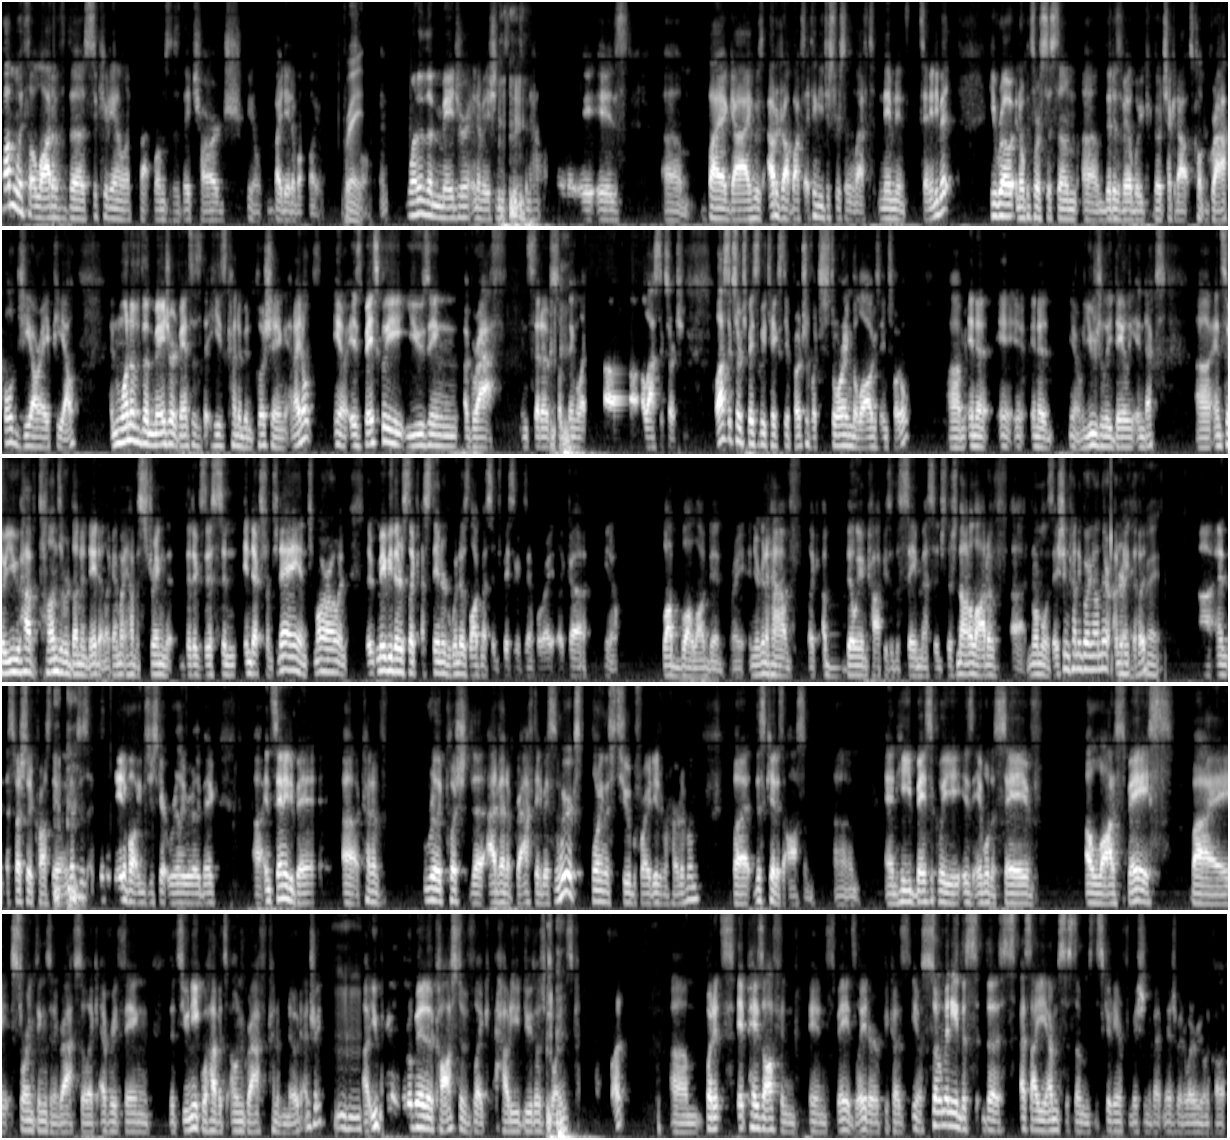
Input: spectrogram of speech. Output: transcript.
problem with a lot of the security analytics platforms is they charge, you know, by data volume. Right. And one of the major innovations that's been happening is um, by a guy who's out of Dropbox. I think he just recently left, named InsanityBit. He wrote an open source system um, that is available. You can go check it out. It's called Grapl, G R A P L. And one of the major advances that he's kind of been pushing, and I don't, you know, is basically using a graph instead of something like uh, Elasticsearch. Elasticsearch basically takes the approach of like storing the logs in total um, in a in, in a you know usually daily index uh, and so you have tons of redundant data. Like I might have a string that, that exists in index from today and tomorrow, and there, maybe there's like a standard Windows log message, basic example, right? Like, uh, you know, blah blah blah logged in, right? And you're gonna have like a billion copies of the same message. There's not a lot of uh, normalization kind of going on there underneath right, the hood, right. uh, and especially across daily indexes. the data volumes just get really really big. Uh, InsanityBit uh, kind of really pushed the advent of graph databases, and we were exploring this too before I'd even heard of them but this kid is awesome. Um, and he basically is able to save a lot of space by storing things in a graph. So like everything that's unique will have its own graph kind of node entry. Mm-hmm. Uh, you pay a little bit of the cost of like how do you do those joins front, um, but it's it pays off in in spades later because you know so many of the the SIEM systems, the security information event management or whatever you want to call it,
